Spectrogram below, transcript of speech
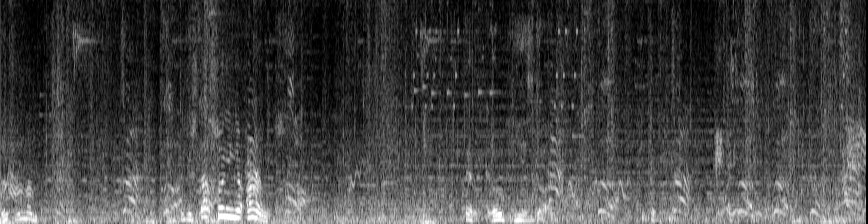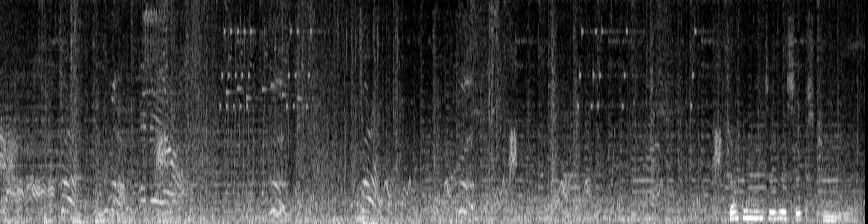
don't remember. Could you stop swinging your arms? There we go. He is gone. Jumping into this extreme.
